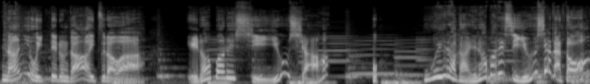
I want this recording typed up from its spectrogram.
何を言ってるんだあいつらは。選ばれし勇者？おおいらが選ばれし勇者だと？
